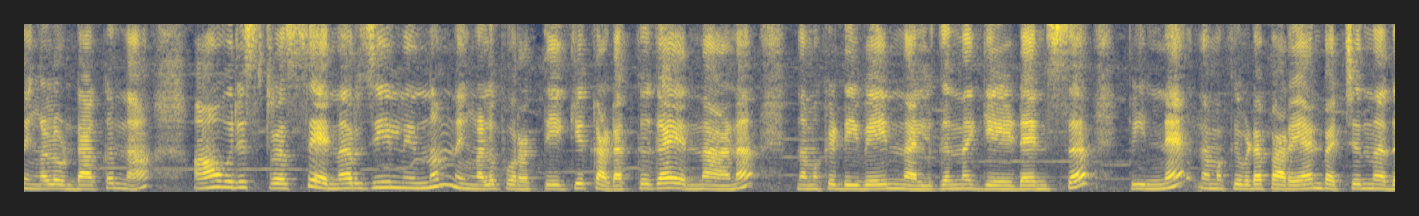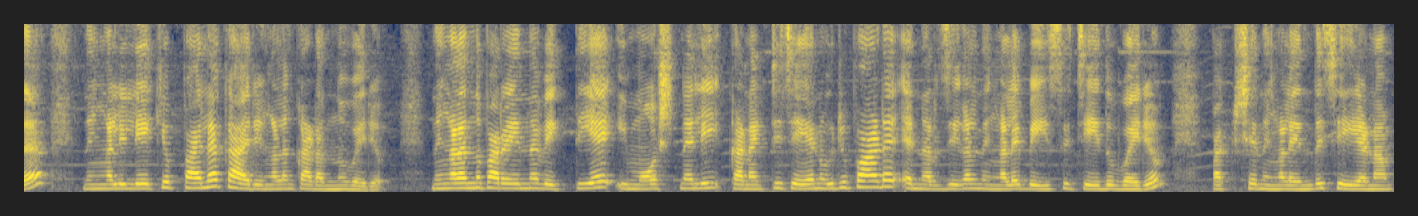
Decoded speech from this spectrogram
നിങ്ങൾ ഉണ്ടാക്കുന്ന ആ ഒരു സ്ട്രെസ് എനർജിയിൽ നിന്നും നിങ്ങൾ പുറത്തേക്ക് കടക്കുക എന്നാണ് നമുക്ക് ഡിവൈൻ നൽകുന്ന ഗൈഡൻസ്. പിന്നെ നമുക്കിവിടെ പറയാൻ പറ്റുന്നത് നിങ്ങളിലേക്ക് പല കാര്യങ്ങളും കടന്നു വരും. നിങ്ങളെന്ന് പറയുന്ന വ്യക്തിയെ ഇമോഷണലി കണക്റ്റ് ചെയ്യാൻ ഒരുപാട് എനർജികൾ നിങ്ങളെ ബേസ് ചെയ്തു വരും. പക്ഷെ നിങ്ങൾ എന്ത് ചെയ്യണം?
